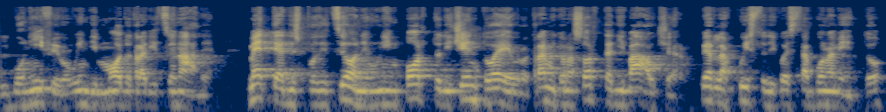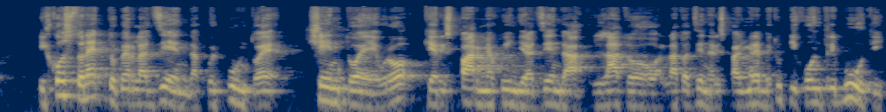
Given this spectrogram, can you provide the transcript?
il bonifico, quindi in modo tradizionale, mette a disposizione un importo di 100 euro tramite una sorta di voucher per l'acquisto di questo abbonamento, il costo netto per l'azienda a quel punto è 100 euro, che risparmia quindi l'azienda, lato, lato azienda risparmierebbe tutti i contributi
